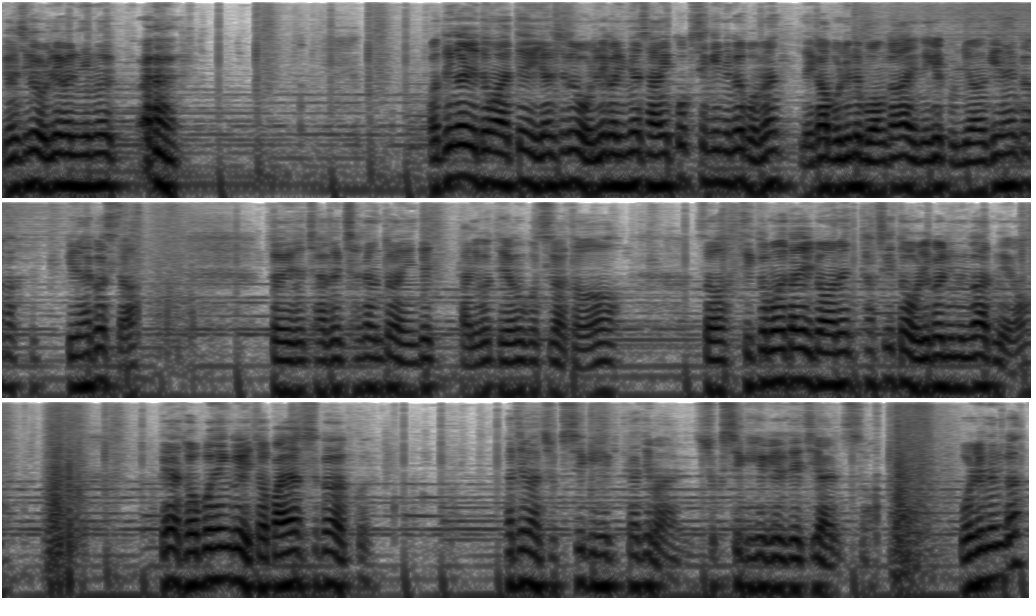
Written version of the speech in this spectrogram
이런 식으로 오래 걸리는 걸 어딘가 이동할 때 이런 식으로 오래 걸리는 상황이 꼭 생기는 걸 보면 내가 모르는 무언가가 있는 게 분명하긴 할, 것이다. 저희는 작은 차량도 아닌데 다니고 대형 코스라서 그래서 뒷검을 따라 이동하면 탑승이 더 오래 걸리는 것 같네요. 그냥 도보 행동이 더 빨랐을 것 같군. 하지만 숙식이 해, 하지만 숙식이 해결되지 않소. 모르는가?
